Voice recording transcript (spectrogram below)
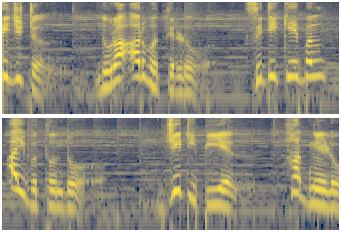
ಡಿಜಿಟಲ್ ನೂರ ಅರವತ್ತೆರಡು ಸಿಟಿ ಕೇಬಲ್ ಐವತ್ತೊಂದು ಜಿ ಟಿ ಪಿ ಎಲ್ ಹದಿನೇಳು.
